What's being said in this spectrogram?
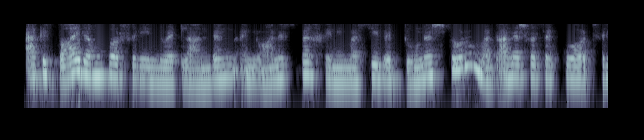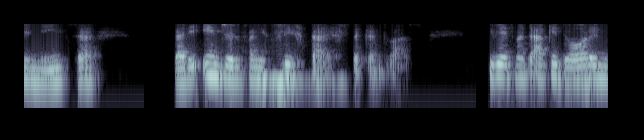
ek is baie dankbaar vir die noodlanding in Johannesburg en die massiewe donderstorm want anders was ek kwaad vir die mense dat die engine van die vliegtuig stukkend was. Jy weet want ek het daarin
